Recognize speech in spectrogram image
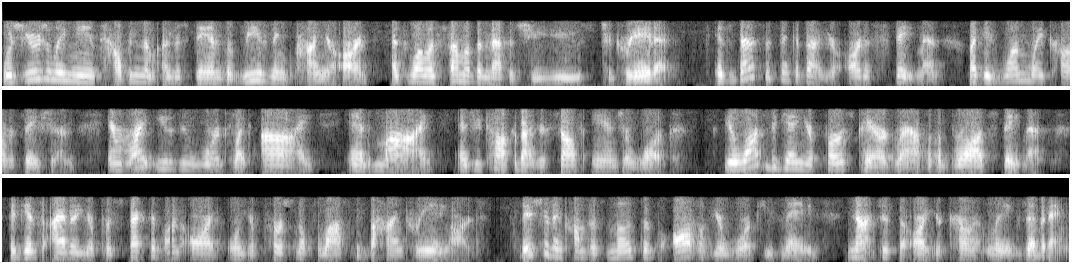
which usually means helping them understand the reasoning behind your art as well as some of the methods you use to create it. It's best to think about your artist statement like a one way conversation and write using words like I and my as you talk about yourself and your work. You'll want to begin your first paragraph with a broad statement that gives either your perspective on art or your personal philosophy behind creating art. This should encompass most of all of your work you've made, not just the art you're currently exhibiting.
